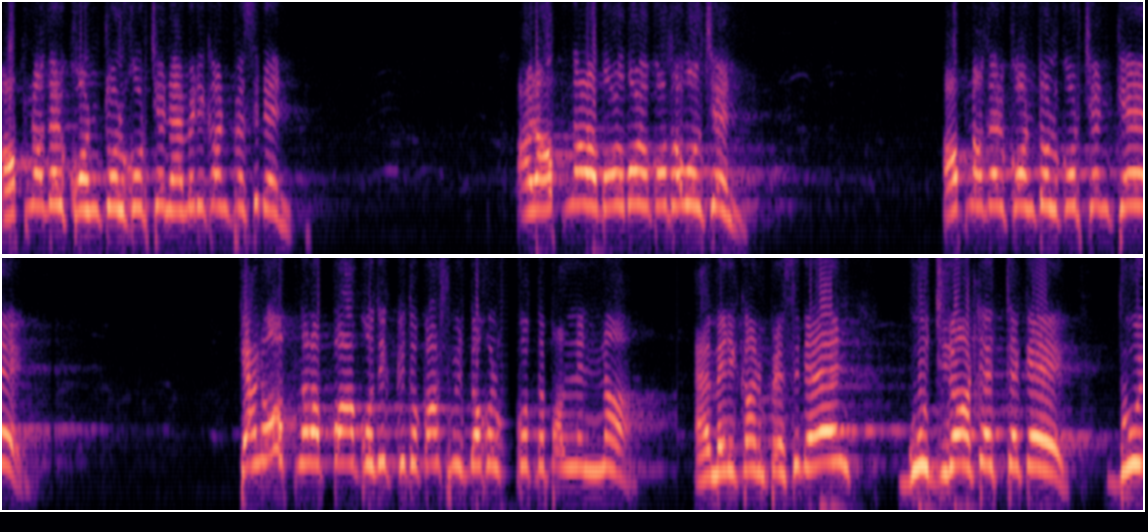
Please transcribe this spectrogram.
আপনাদের কন্ট্রোল করছেন আমেরিকান প্রেসিডেন্ট আর আপনারা বড় বড় কথা বলছেন। আপনাদের কন্ট্রোল করছেন কে? কেন আপনারা পাক অধিকৃত কাশ্মীর দখল করতে পারলেন না? আমেরিকান প্রেসিডেন্ট গুজরাটের থেকে দুই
